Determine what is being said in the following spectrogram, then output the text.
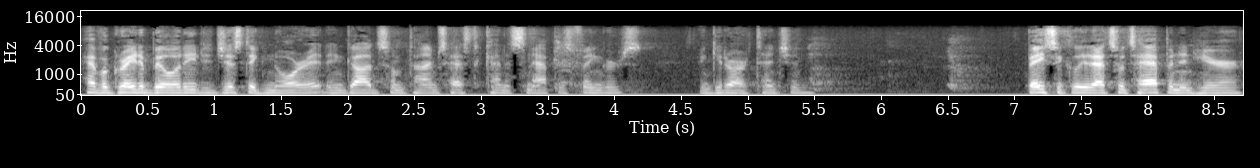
have a great ability to just ignore it, and God sometimes has to kind of snap his fingers and get our attention? Basically, that's what's happening here.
